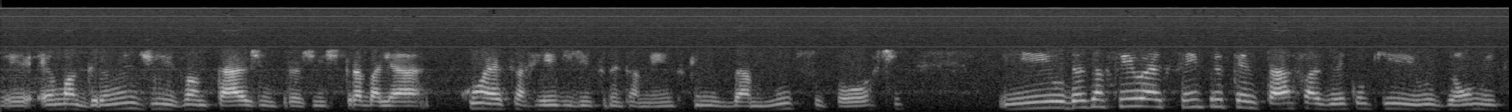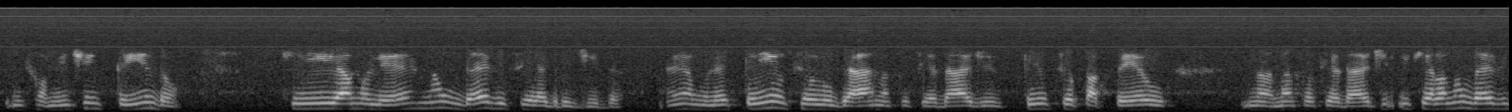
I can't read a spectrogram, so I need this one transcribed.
é, é uma grande vantagem para a gente trabalhar com essa rede de enfrentamento que nos dá muito suporte. E o desafio é sempre tentar fazer com que os homens, principalmente, entendam que a mulher não deve ser agredida. Né? A mulher tem o seu lugar na sociedade, tem o seu papel na, na, sociedade e que ela não deve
